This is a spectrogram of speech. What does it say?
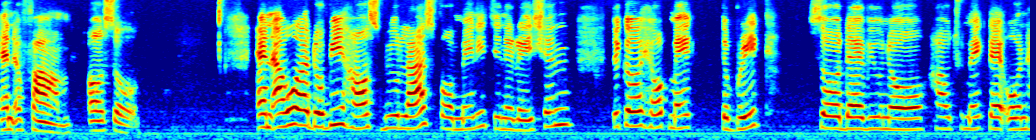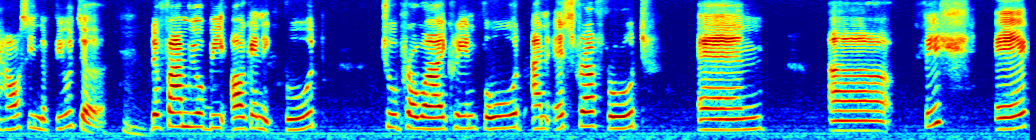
and a farm also. And our Adobe house will last for many generations. The girl help make the brick so they will know how to make their own house in the future. Mm. The farm will be organic food to provide clean food and extra fruit and uh, fish, egg,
